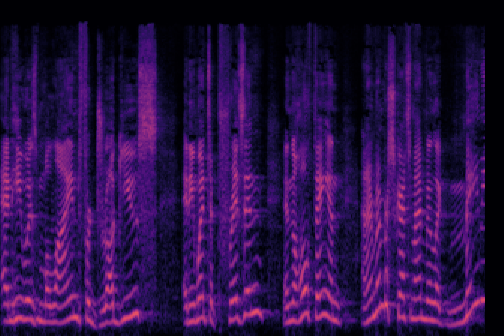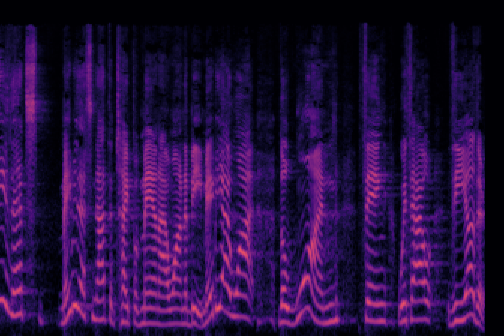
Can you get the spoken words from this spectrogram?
and he was maligned for drug use and he went to prison and the whole thing. And, and I remember scratching my head and being like, maybe that's, maybe that's not the type of man I want to be. Maybe I want the one thing without the other.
